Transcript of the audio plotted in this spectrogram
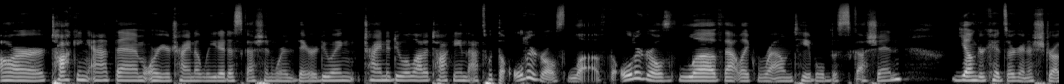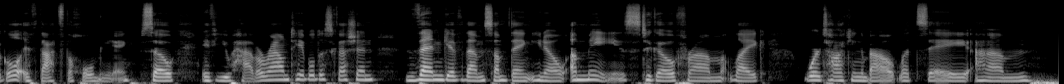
are talking at them or you're trying to lead a discussion where they're doing trying to do a lot of talking that's what the older girls love the older girls love that like roundtable discussion younger kids are going to struggle if that's the whole meeting. So if you have a roundtable discussion, then give them something, you know, a maze to go from like we're talking about, let's say, um,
